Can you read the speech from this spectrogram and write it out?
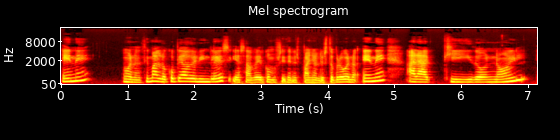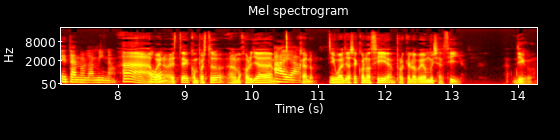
N bueno, encima lo he copiado del inglés y a saber cómo se dice en español esto, pero bueno, N-araquidonoil etanolamina. Ah, bueno, este compuesto a lo mejor ya, Ah, claro, igual ya se conocía porque lo veo muy sencillo, digo,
